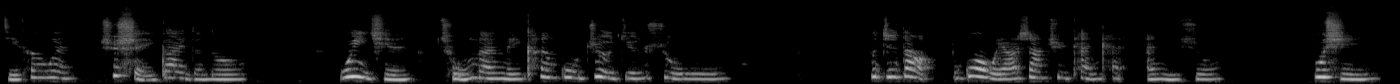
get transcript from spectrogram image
杰克问：“是谁盖的呢？”我以前从来没看过这间树屋，不知道。不过我要上去看看。安妮说：“不行，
